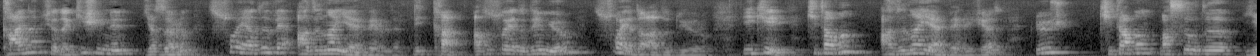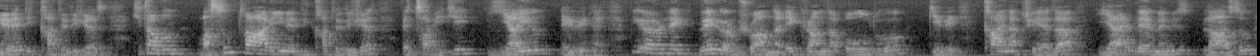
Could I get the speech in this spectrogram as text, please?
Kaynakçada kişinin, yazarın soyadı ve adına yer verilir. Dikkat! Adı soyadı demiyorum, soyadı adı diyorum. 2. Kitabın adına yer vereceğiz. 3. Kitabın basıldığı yere dikkat edeceğiz. Kitabın basım tarihine dikkat edeceğiz ve tabii ki yayın evine. Bir örnek veriyorum şu anda ekranda olduğu gibi kaynakçaya da yer vermemiz lazım.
